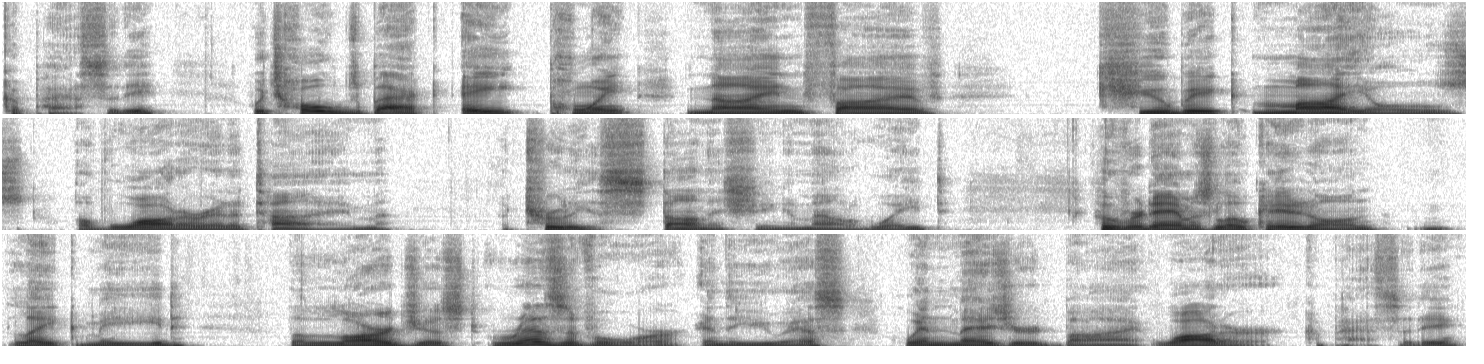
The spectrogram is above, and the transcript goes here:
capacity, which holds back 8.95 cubic miles of water at a time, a truly astonishing amount of weight. Hoover Dam is located on Lake Mead, the largest reservoir in the U.S. when measured by water capacity.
